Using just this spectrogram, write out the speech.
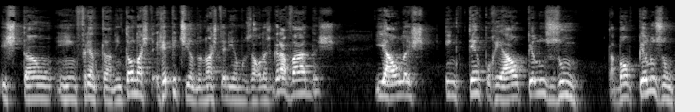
estão enfrentando. Então, nós, repetindo, nós teríamos aulas gravadas e aulas em tempo real pelo Zoom, tá bom? Pelo Zoom.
